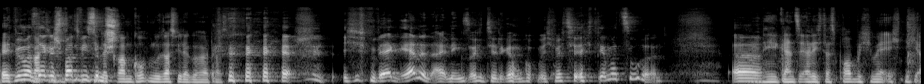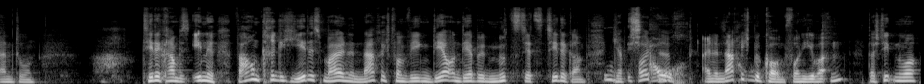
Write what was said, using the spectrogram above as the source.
Ja, ich bin mal sehr Warte, gespannt, wie es im Telegram-Gruppen du das wieder gehört hast. Ich wäre gerne in einigen solchen Telegram-Gruppen. Ich möchte echt gerne mal zuhören. Nee, ganz ehrlich, das brauche ich mir echt nicht antun. Ach, Telegram ist eh ne. Warum kriege ich jedes Mal eine Nachricht von wegen der und der benutzt jetzt Telegram? ich habe ich heute auch. eine Nachricht bekommen von jemandem. Da steht nur,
